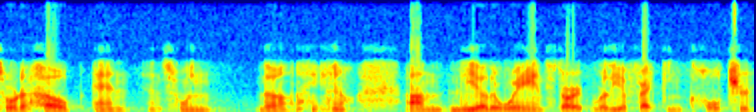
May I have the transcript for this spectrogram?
sort of help and and swing the you know um, the other way and start really affecting culture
